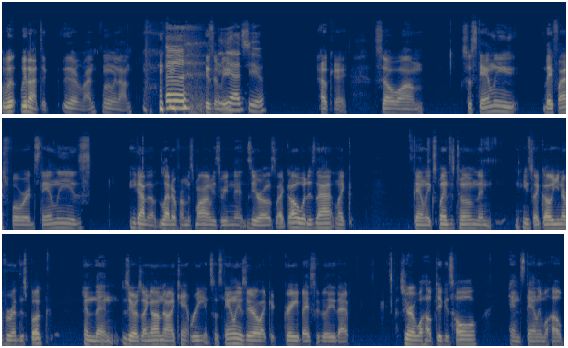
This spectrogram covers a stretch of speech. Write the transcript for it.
We, we don't have to. Never mind. Moving on. Uh, Is it me? yeah, it's you. Okay. So um so Stanley they flash forward, Stanley is he got a letter from his mom, he's reading it, Zero's like, Oh, what is that? Like Stanley explains it to him, then he's like, Oh, you never read this book? And then Zero's like, Oh no, I can't read. So Stanley and Zero like agree basically that Zero will help dig his hole and Stanley will help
